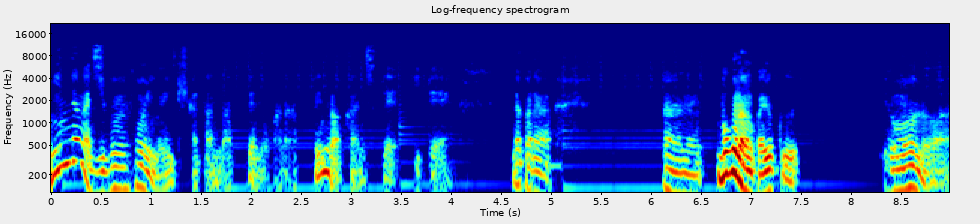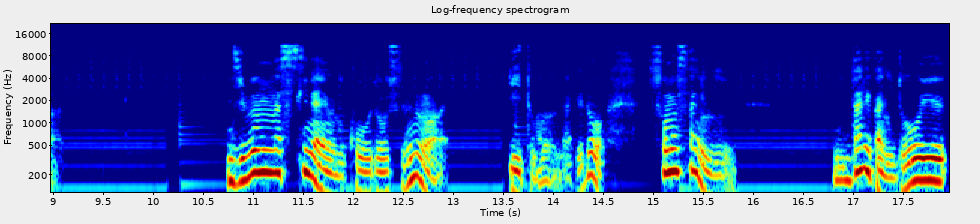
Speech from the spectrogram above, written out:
みんなが自分本位の生き方になってんのかなっていうのは感じていて、だから、あの、僕なんかよく思うのは、自分が好きなように行動するのはいいと思うんだけど、その際に、誰かにどういう、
